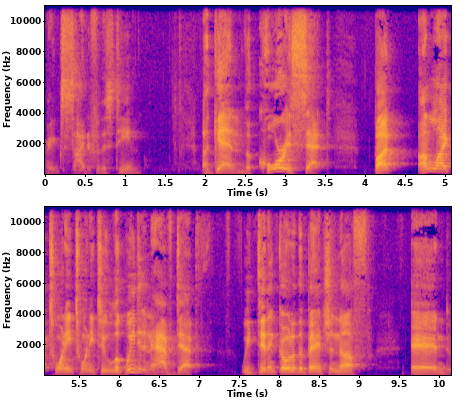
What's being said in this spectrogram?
Are you excited for this team? Again, the core is set, but unlike 2022, look, we didn't have depth. We didn't go to the bench enough and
